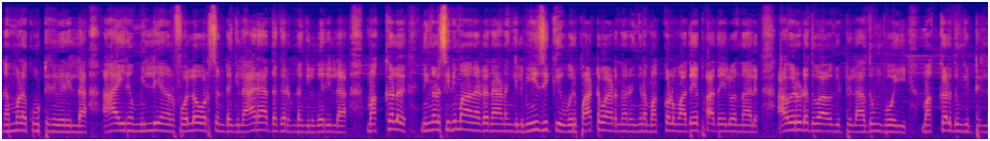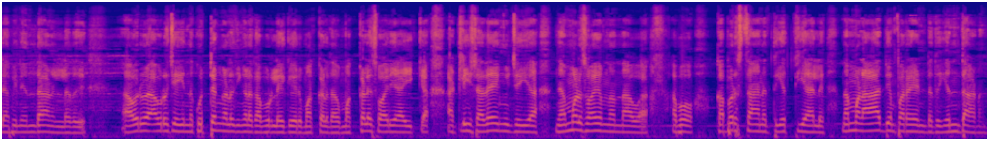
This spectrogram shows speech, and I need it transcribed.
നമ്മളെ കൂട്ടിന് വരില്ല. ആയിരം മില്യണർ ഫോളോവേഴ്സ് ഉണ്ടെങ്കിൽ ആരാധകരുണ്ടെങ്കിലും വരില്ല. മക്കൾ നിങ്ങൾ സിനിമാ നടനാണെങ്കിൽ മ്യൂസിക് ഒരു പാട്ട് പാടുന്നവരെങ്കിലും മക്കളും അതേ പാതയിൽ വന്നാൽ അവരുടെ ദുവാവും കിട്ടില്ല അതും പോയി. മക്കളതും കിട്ടില്ല. പിന്നെ എന്താണുള്ളത്? അവർ അവർ ചെയ്യുന്ന കുറ്റങ്ങൾ നിങ്ങളെ കബറിലേക്ക് വരും മക്കൾ മക്കളെ സ്വാലിയായിക്കുക അറ്റ്ലീസ്റ്റ് അതെങ്കിലും ചെയ്യുക. നമ്മൾ സ്വയം നന്നാവുക. അപ്പോൾ കബർസ്ഥാനത്ത് എത്തിയാൽ നമ്മൾ ആദ്യം പറയേണ്ടത് എന്താണ്?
